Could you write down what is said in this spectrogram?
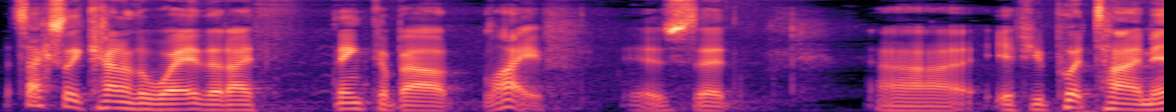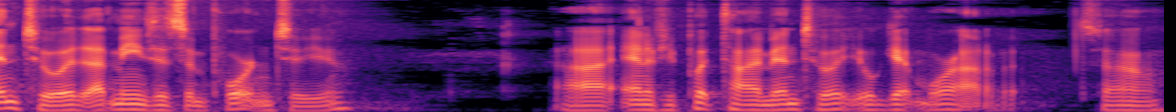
that's actually kind of the way that I think about life. Is that uh, if you put time into it, that means it's important to you, uh, and if you put time into it, you'll get more out of it. So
